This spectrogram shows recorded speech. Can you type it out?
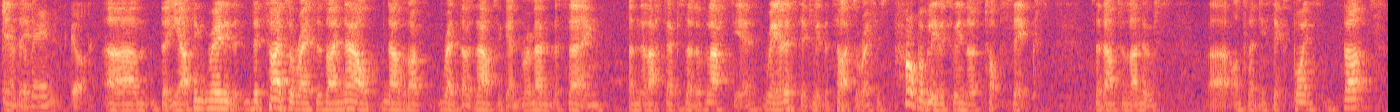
chuck them in. Go on. Um, but yeah, I think really the, the title races. I now, now that I've read those out again, remember saying in the last episode of last year, realistically, the title race is probably between those top six. So down to Lanús uh, on 26 points, but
